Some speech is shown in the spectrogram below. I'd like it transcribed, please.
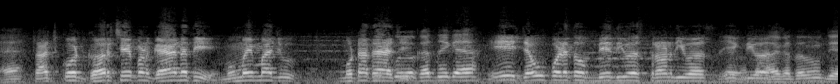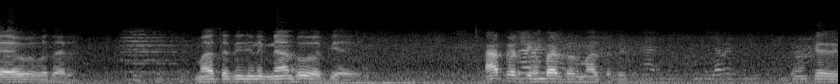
હે? રાજકોટ ઘર છે પણ ગયા નથી. મુંબઈમાં જ મોટા થયા કોઈ છે. વખત નહીં ગયા? એ જવું પડે તો બે દિવસ ત્રણ દિવસ એક દિવસ. હું જે આવ્યો વધારે. મારા સતીજીને જ્ઞાન હોય અત્યારે. આઠ વર્ષથી સંભાળતો મારા સતીજી કે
